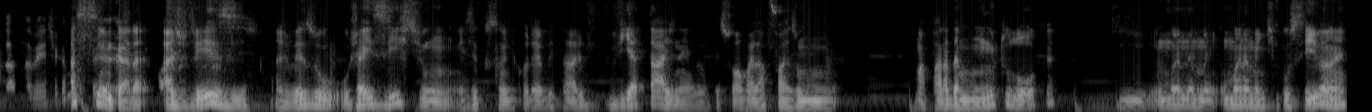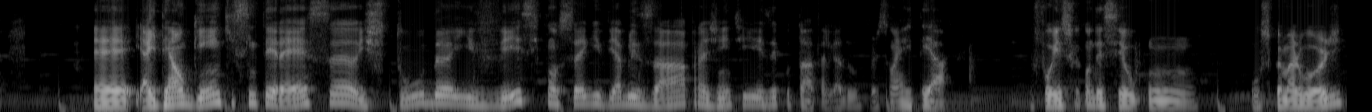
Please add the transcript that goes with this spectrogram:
exatamente. é Assim, sei, cara, às vezes, às vezes o, o- já existe uma execução de código arbitrário via TAS, né? O pessoal vai lá faz um, uma parada muito louca, que humanamente, humanamente impossível, né? É, e aí tem alguém que se interessa, estuda e vê se consegue viabilizar pra gente executar, tá ligado? Versão RTA. Foi isso que aconteceu com o Super Mario World.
